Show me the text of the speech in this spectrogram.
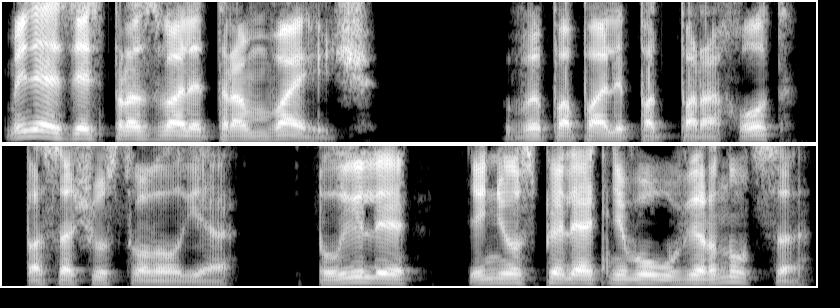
Меня здесь прозвали Трамваич. Вы попали под пароход, посочувствовал я. Плыли и не успели от него увернуться.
